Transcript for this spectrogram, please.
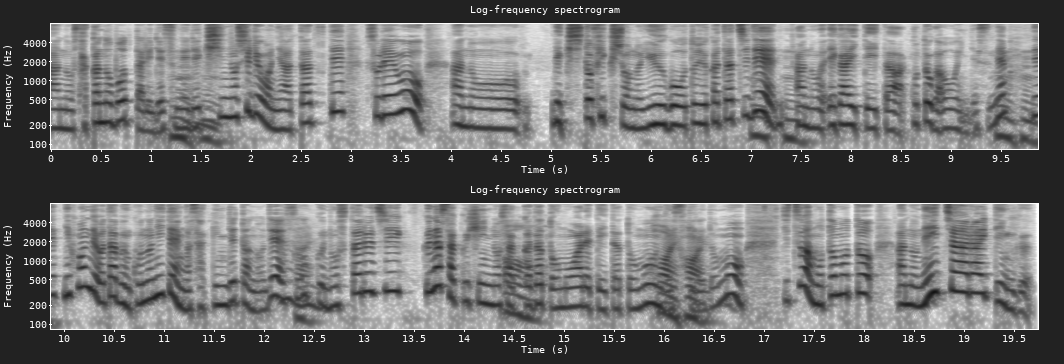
あの遡ったりですね、歴史の資料にあたってそれをあの歴史とフィクションの融合という形で、うんうん。あの描いていたことが多いんですね。うんうん。で日本では多分この2点が先に出たので、すごくノスタルジックな作品の作家だと思われていたと思うんですけれども、実はもともとあのネイチャーライティング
